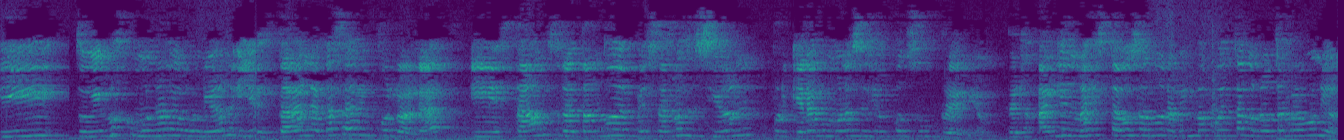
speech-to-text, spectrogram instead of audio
y, tuvimos como una reunión y estaba en la casa de mi polola y estábamos tratando de empezar la sesión porque era como una sesión con Zoom Premium. Pero alguien más estaba usando la misma cuenta con otra reunión.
